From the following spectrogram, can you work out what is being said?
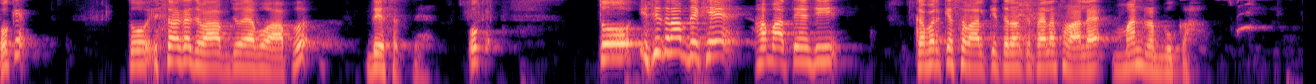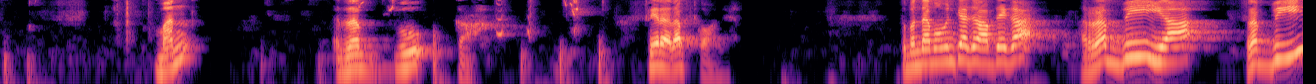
اوکے؟ تو اس طرح کا جواب جو ہے وہ آپ دے سکتے ہیں۔ اوکے؟ تو اسی طرح آپ دیکھیں، ہم آتے ہیں جی قبر کے سوال کی طرف، جو پہلا سوال ہے، من ربو کا من ربو کا تیرا رب کون ہے؟ تو بندہ مومن کیا جواب دے گا؟ ربی یا ربی،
